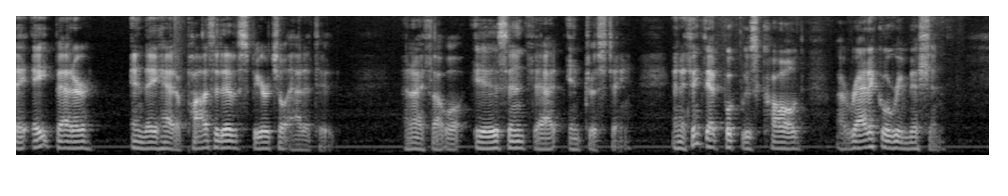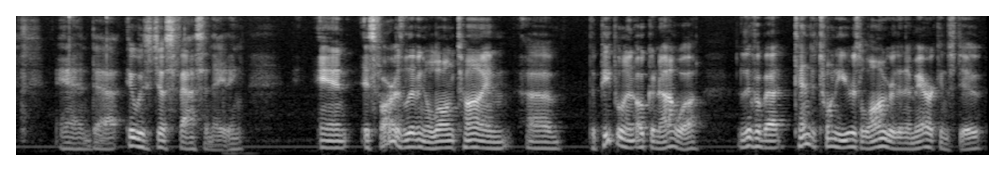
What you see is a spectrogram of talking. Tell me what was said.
they ate better and they had a positive spiritual attitude. And I thought, well, isn't that interesting? And I think that book was called uh, Radical Remission and uh, it was just fascinating. And as far as living a long time, uh, the people in Okinawa live about 10 to 20 years longer than Americans do.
